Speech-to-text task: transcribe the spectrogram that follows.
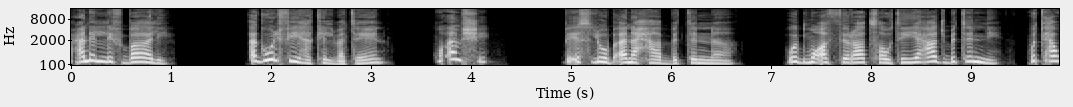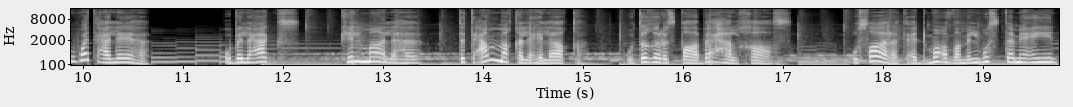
عن اللي في بالي. أقول فيها كلمتين وأمشي. بأسلوب أنا حابتنا وبمؤثرات صوتية عاجبتني وتعودت عليها. وبالعكس كل ما لها تتعمق العلاقة وتغرس طابعها الخاص. وصارت عند معظم المستمعين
